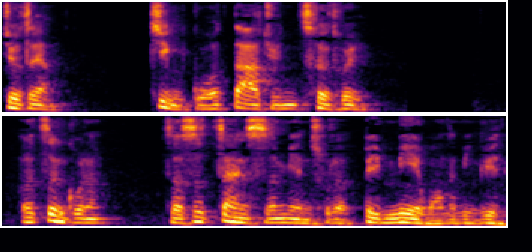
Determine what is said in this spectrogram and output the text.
就这样，晋国大军撤退，而郑国呢，则是暂时免除了被灭亡的命运。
